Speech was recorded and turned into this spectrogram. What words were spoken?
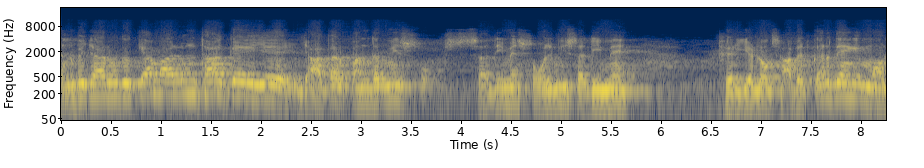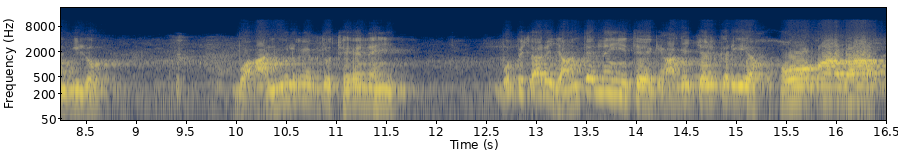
ان بیچاروں کو کیا معلوم تھا کہ یہ جا کر پندرہویں صدی میں، سولہویں صدی میں پھر یہ لوگ ثابت کر دیں گے مولوی لوگ۔ وہ عالم الغیب تو تھے نہیں۔ وہ بیچارے جانتے نہیں تھے کہ آگے چل کر یہ خوابہ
